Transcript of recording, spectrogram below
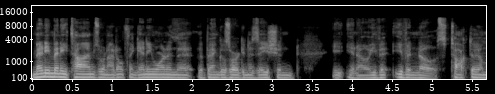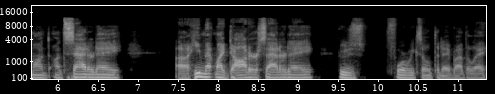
many many times when I don't think anyone in the the Bengals organization, you know, even even knows. Talked to him on on Saturday. Uh, he met my daughter Saturday, who's four weeks old today, by the way,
